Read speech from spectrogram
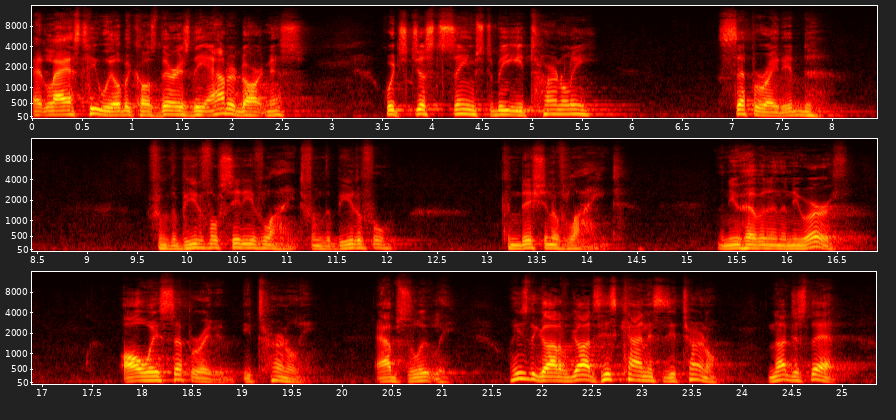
At last he will, because there is the outer darkness which just seems to be eternally separated from the beautiful city of light, from the beautiful condition of light, the new heaven and the new earth, always separated eternally, absolutely. Well, he's the God of gods. His kindness is eternal. Not just that.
